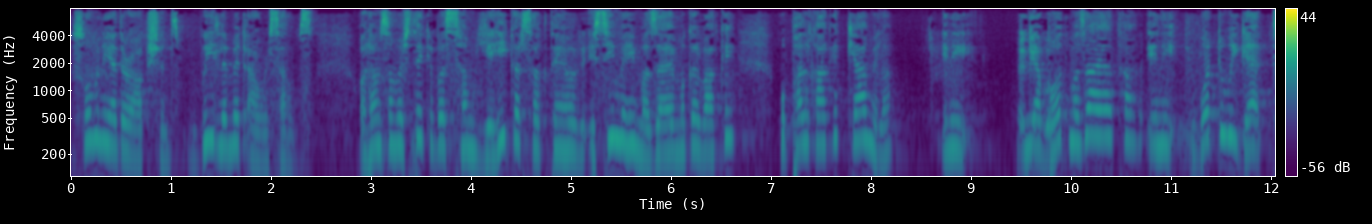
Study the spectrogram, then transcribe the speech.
so many other option we limit ourselves اور ہم سمجھتے ہیں کہ بس ہم یہی کر سکتے ہیں اور اسی میں ہی مزہ ہے مگر واقعی وہ پھل کھا کے کیا ملا؟ یعنی کیا بہت مزہ آیا تھا؟ یعنی وٹ ڈو وی گیٹ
